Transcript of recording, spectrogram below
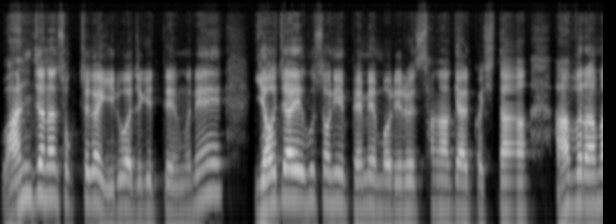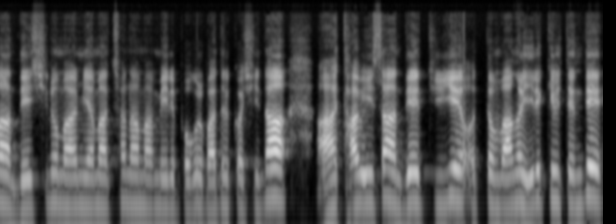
완전한 속죄가 이루어지기 때문에 여자의 후손이 뱀의 머리를 상하게 할 것이다. 아브라함아 내 신우 말미암아 천하 만민이 복을 받을 것이다. 아 다윗아 내 뒤에 어떤 왕을 일으킬 텐데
